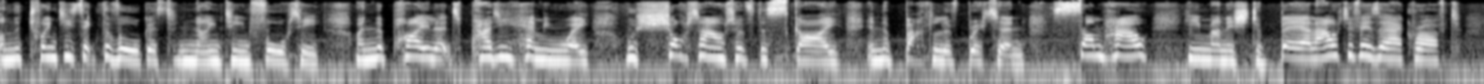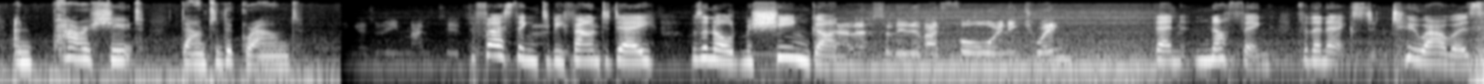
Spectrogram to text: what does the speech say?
on the 26th of August 1940 when the pilot Paddy Hemingway was shot out of the sky in the Battle of Britain. Somehow he managed to bail out of his aircraft and parachute down to the ground. The first thing to be found today was an old machine gun. So they'd have had four in each wing. Then nothing for the next two hours.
